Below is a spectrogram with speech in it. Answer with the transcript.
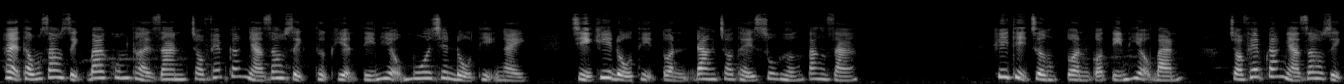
Hệ thống giao dịch ba khung thời gian cho phép các nhà giao dịch thực hiện tín hiệu mua trên đồ thị ngày chỉ khi đồ thị tuần đang cho thấy xu hướng tăng giá. Khi thị trường tuần có tín hiệu bán, cho phép các nhà giao dịch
